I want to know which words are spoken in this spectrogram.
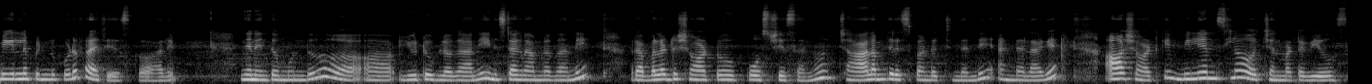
మిగిలిన పిండిని కూడా ఫ్రై చేసుకోవాలి. నేను ఇంతకుముందు యూట్యూబ్లో కానీ ఇన్స్టాగ్రామ్లో కానీ రవ్వ లడ్డు షార్ట్ పోస్ట్ చేశాను. చాలా మంచి రెస్పాండ్ వచ్చిందండి. అండ్ అలాగే ఆ షార్ట్కి మిలియన్స్లో వచ్చనమాట వ్యూస్.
